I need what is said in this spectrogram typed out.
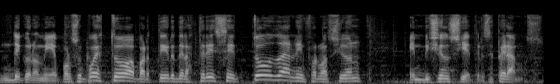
de Economía. Por supuesto, a partir de las 13, toda la información en Visión 7. Los esperamos.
